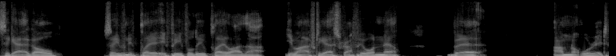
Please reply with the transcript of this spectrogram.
to get a goal. So even if play, if people do play like that, you might have to get a scrappy one nil. But I'm not worried.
